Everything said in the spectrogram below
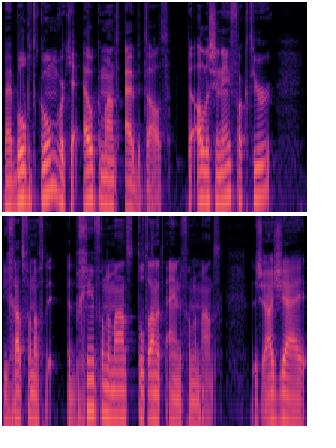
Bij bol.com word je elke maand uitbetaald. De alles in één factuur die gaat vanaf het begin van de maand tot aan het einde van de maand. Dus als jij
